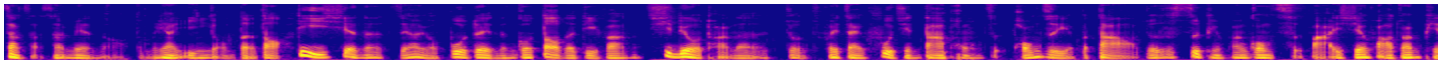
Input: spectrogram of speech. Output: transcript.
战场上面哦怎么样英勇得到。第一线呢，只要有部队能够到的地方，七六团呢就会在附近搭棚子，棚子也不大哦，就是四平方公尺，把一些化妆品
